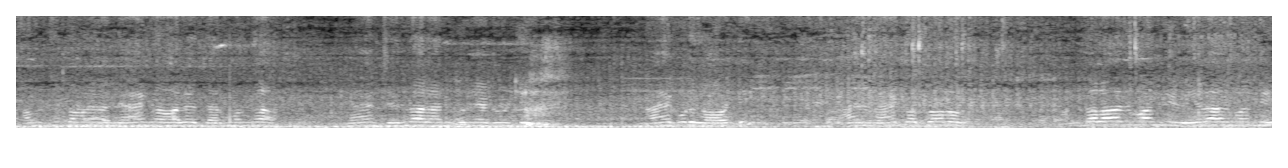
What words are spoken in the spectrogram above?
సముచితమైన న్యాయం కావాలి ధర్మంగా న్యాయం చెందాలనుకునేటువంటి నాయకుడు కాబట్టి ఆయన నాయకత్వంలో వందలాది మంది వేలాది మంది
